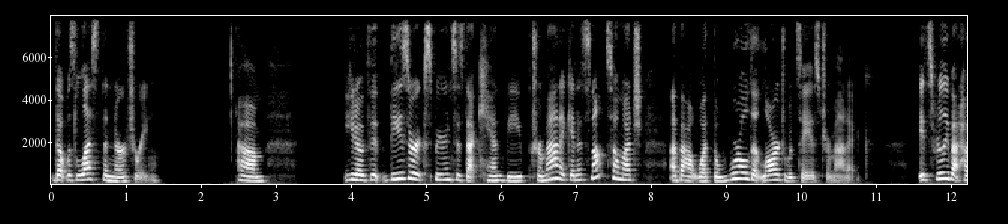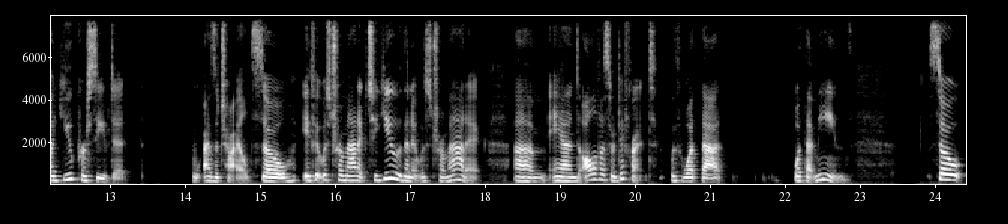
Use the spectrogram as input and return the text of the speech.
that was less than nurturing. Um, you know, th- these are experiences that can be traumatic, and it's not so much about what the world at large would say is traumatic it's really about how you perceived it as a child. So if it was traumatic to you, then it was traumatic. Um, and all of us are different with what that what that means. So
